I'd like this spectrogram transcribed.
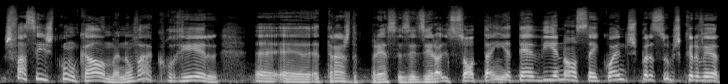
Mas faça isto com calma, não vá correr uh, atrás de pressas e dizer: olha, só tem até dia não sei quantos para subscrever.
